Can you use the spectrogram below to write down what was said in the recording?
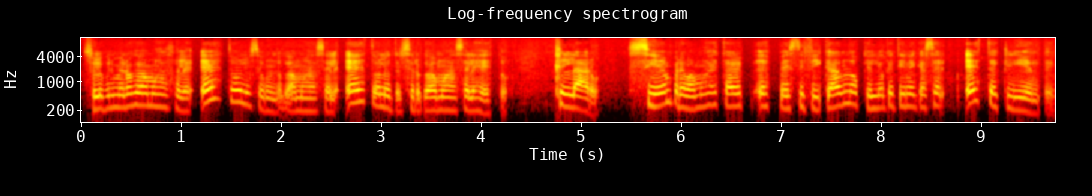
So, lo primero que vamos a hacer es esto, lo segundo que vamos a hacer es esto, lo tercero que vamos a hacer es esto. Claro, siempre vamos a estar especificando qué es lo que tiene que hacer este cliente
